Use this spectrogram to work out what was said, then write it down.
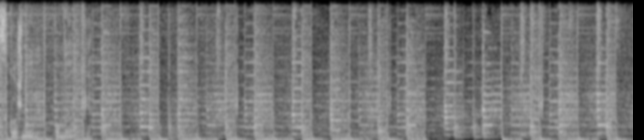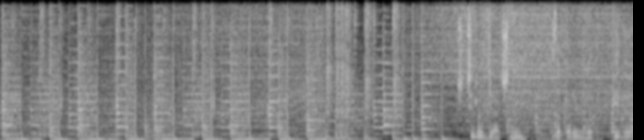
з кожної помилки. Щиро вдячний за перегляд відео.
